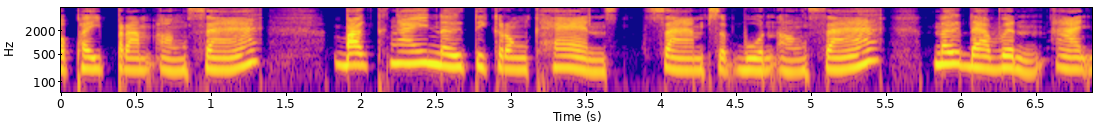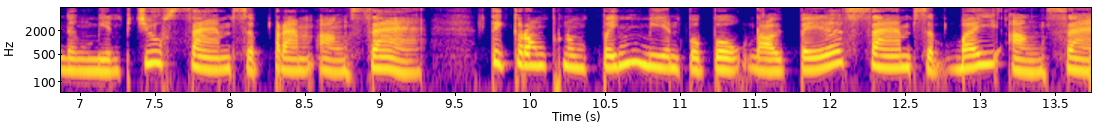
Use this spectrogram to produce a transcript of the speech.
25អង្សា បើកថ្ងៃនៅទីក្រុង Cairns 34អង្សា នៅ Darwin អាចនឹងមានព្យុះ35អង្សា ទីក្រុងភ្នំពេញមានពពកដោយពេល33អង្សា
